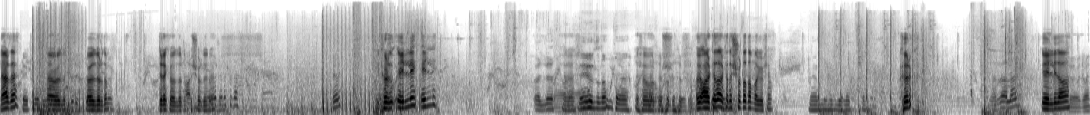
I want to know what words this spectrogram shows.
Nerede? Ha öldü. Öldürdüm. Direkt öldürdüm düşürdüğünü. Şurada şurada şurada. Kırdım. 50 50. Öldü. Helal. Ne öldü lan? Ha. Efe vurmuş. Ay, Arkada arkada şurada adamlar Görkem. Mermimiz yana düşen. 40. Nerede lan? 50 daha. Gördüm.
